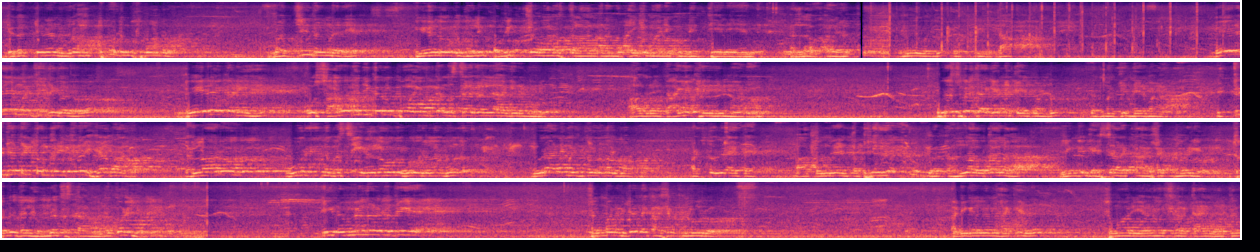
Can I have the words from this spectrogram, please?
ಜಗತ್ತಿನ ನೂರ ಹತ್ತು ಕೋಟಿ ಮುಸಲ್ಮಾನರು. ಮಸ್ಜಿದ್ ಅಂದರೆ ಏಲೋಕದಲ್ಲಿ ಪವಿತ್ರವಾದ ಸ್ಥಳ ಅಂತ ನಾನು ಆಯ್ಕೆ ಮಾಡಿಕೊಂಡಿದ್ದೇನೆ ಅಂತ ಎಲ್ಲ ಇಲ್ಲಿವರೆಗೂ ಗೊತ್ತಿಲ್ಲ. ಬೇರೆ ಮಸ್ಜಿದ್ಗಳು ಬೇರೆ ಕಡೆಗೆ ಸಾರ್ವಜನಿಕ ರೂಪವಾಗಿರ್ತಕ್ಕಂಥ ಸ್ಥಳಗಳಲ್ಲಿ ಆಗಿರಬಹುದು ಆದರೆ ಜಾಗೆ ಖರೀದಿ ಮಾಡಿ ಪುರಸಭೆ ಜಾಗೆಯನ್ನು ತೆಗೆದುಕೊಂಡು ಮಧ್ಯ ನಿರ್ಮಾಣ. ಎಷ್ಟು ಜನರಿಗೆ ತೊಂದರೆ ಇತ್ತು ಹೇಳಬಾರ್ದು. ಎಲ್ಲರೂ ಊರಿನಿಂದ ಬಸ್ಸಿಗೆ ಇಳಿದವರು ಹೋಗೋರೆಲ್ಲ ಬಂದು ನೂರಾರು ಮಂದಿ ತೊಂದರೆ ಮಾಡ್ತಾರೆ. ಅಷ್ಟು ತೊಂದರೆ ಆಯ್ತಾ. ಆ ತೊಂದರೆಯನ್ನು ತಪ್ಪಿಸಿದ್ರೆ ಇವತ್ತು ಅಲ್ಲ ಅವತಾಲ ಲಿಂಗಕ್ಕೆ ಹೆಸರಕ್ಕ ಶಕ್ತಿಯವರಿಗೆ ಸ್ವರ್ಗದಲ್ಲಿ ಉನ್ನತ ಸ್ಥಾನವನ್ನು ಕೊಡಲಿ. ಈಗ ನಮ್ಮೆಲ್ಲರ ಜೊತೆಗೆ ಸನ್ಮಾನ ವಿಜಯ ಕಾಶಪ್ಪನವರು ಅಡಿಗೆಲ್ಲನ್ನು ಹಾಕಿದ್ರೆ ಸುಮಾರು ಎರಡು ವರ್ಷಗಳ ಟೈಮ್ ಹೊತ್ತು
